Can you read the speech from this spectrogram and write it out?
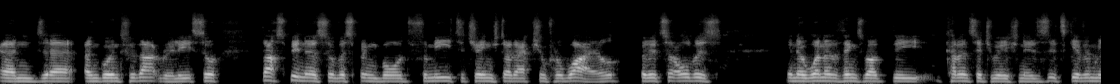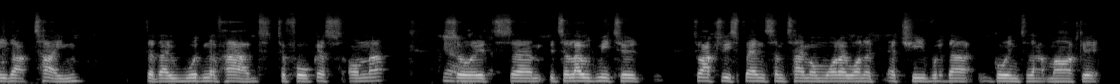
and uh, and going through that really. So that's been a sort of a springboard for me to change direction for a while. But it's always, you know, one of the things about the current situation is it's given me that time that I wouldn't have had to focus on that. Yeah. So it's um, it's allowed me to to actually spend some time on what I want to achieve with that, go into that market,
